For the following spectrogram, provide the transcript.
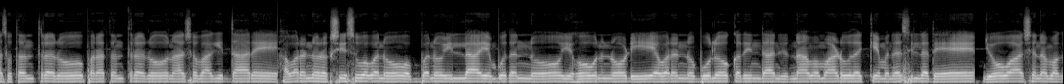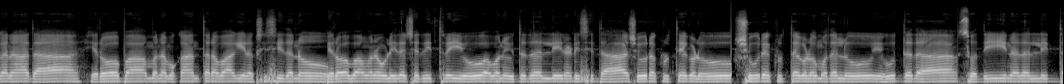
ಸ್ವತಂತ್ರರು, ಪರತಂತ್ರರು ನಾಶವಾಗಿದ್ದಾರೆ. ಅವರನ್ನು ರಕ್ಷಿಸುವವನು ಒಬ್ಬನೂ ಇಲ್ಲ ಎಂಬುದನ್ನು ಯಹೋವನು ನೋಡಿ ಅವರನ್ನು ಭೂಲೋಕದಿಂದ ನಿರ್ನಾಮ ಮಾಡುವುದಕ್ಕೆ ಮನಸ್ಸಿಲ್ಲದೆ ಯೋವಾಶನ ಮಗನಾದ ಯರೋಬಾಮನ ಮುಖಾಂತರವಾಗಿ ರಕ್ಷಿಸಿದನು. ಯರೋಬಾಮನ ಉಳಿದ ಚರಿತ್ರೆಯು ಅವನು ಯುದ್ಧದಲ್ಲಿ ನಡೆಸಿದ ಶೂರ ಕೃತ್ಯಗಳು ಶೂರ್ಯ ಕೃತ್ಯಗಳು ಮೊದಲು ಯಹುದ್ಧದ ಸ್ವಧೀನದಲ್ಲಿದ್ದ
